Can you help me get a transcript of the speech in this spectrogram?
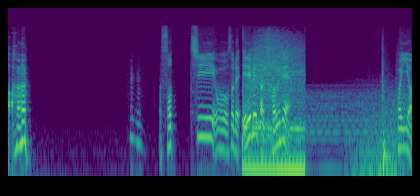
あ、そっち、お、それエレベーターちゃうね。はいや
